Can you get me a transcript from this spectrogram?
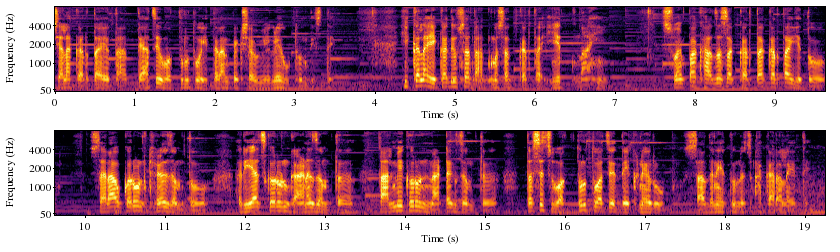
ज्याला करता येतात त्याचे वक्तृत्व इतरांपेक्षा वेगळे उठून दिसते. ही कला एका दिवसात आत्मसात करता येत नाही. स्वयंपाक हा जसा करता करता येतो सराव करून खेळ जमतो रियाज करून गाणं जमतं तालमी करून नाटक जमतं तसेच वक्तृत्वाचे देखणे रूप साधनेतूनच आकाराला येते.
